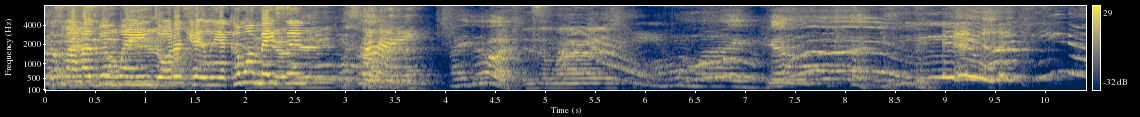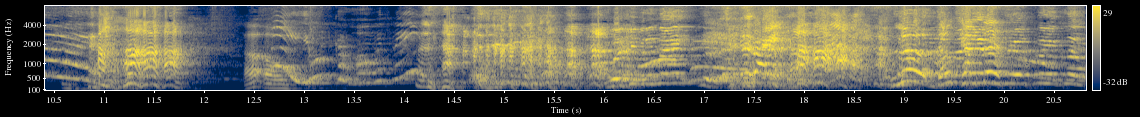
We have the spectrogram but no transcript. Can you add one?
This is my husband Wayne, daughter Kaylia. Come on, Mason. What's up? How you doing? It's Amara. Oh my god. uh oh. Hey, you want to come home with me? You want to keep it tonight? Right. Look, don't tempt us. Real quick, look.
